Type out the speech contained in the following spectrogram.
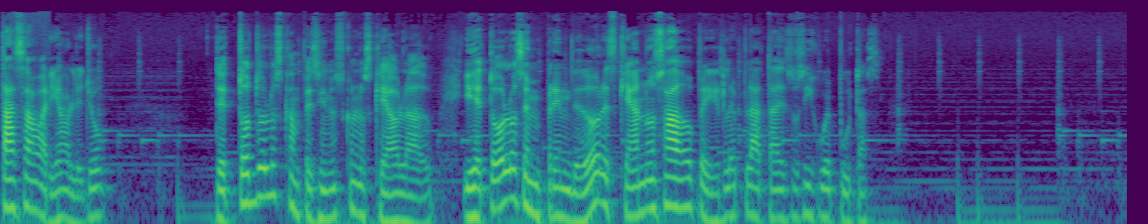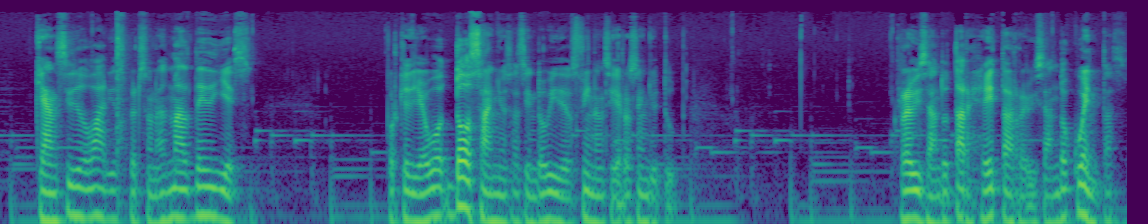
tasa variable? Yo, de todos los campesinos con los que he hablado y de todos los emprendedores que han osado pedirle plata a esos putas, que han sido varias personas, más de 10, porque llevo dos años haciendo videos financieros en YouTube, revisando tarjetas, revisando cuentas.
